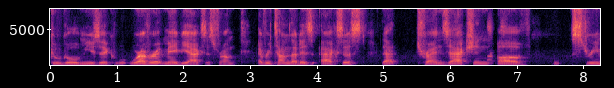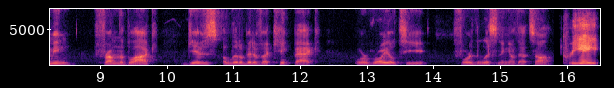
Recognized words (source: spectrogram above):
Google Music, wherever it may be accessed from. Every time that is accessed, that transaction of streaming from the block gives a little bit of a kickback or royalty for the listening of that song. Create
